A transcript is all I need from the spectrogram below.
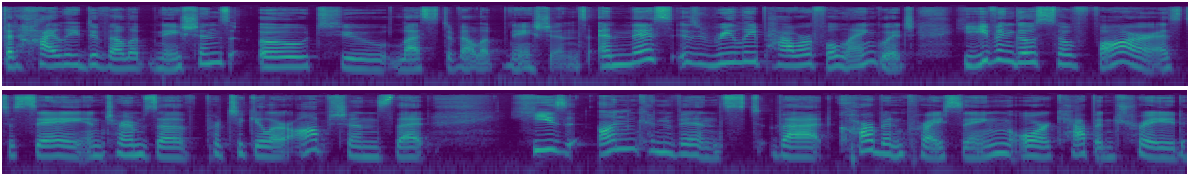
that highly developed nations owe to less developed nations. And this is really powerful language. He even goes so far as to say, in terms of particular options, that he's unconvinced that carbon pricing or cap and trade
